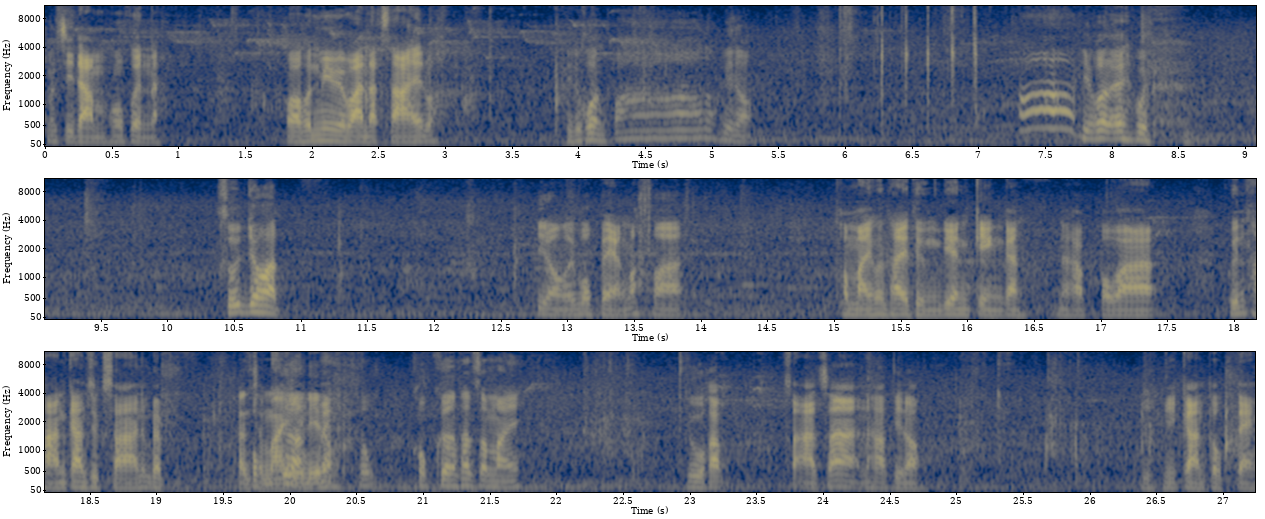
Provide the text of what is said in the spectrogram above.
มันสีดำของเพิ่นนะเพราะ ว่าเพิ่นมีแม่บ้านรักษาเห็นบ่นี่ทุกคนป้าดพี่น้องป้าดพี่คนเอ้ยพุ่นสุดยอด พี่น้องเอ้ยบ่แปลกเนาะว่าทำไมคนไทยถึงเรียนเก่งกันนะครับ เพราะว่าพื้นฐานการศึกษานี่แบบทันสมัยครบเครื่องดีเนาะไหครบครบเครื่องทันสมัย ดูครับสะอาดสะอาดนะครับพี่น้องนี่มีการตกแต่ง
